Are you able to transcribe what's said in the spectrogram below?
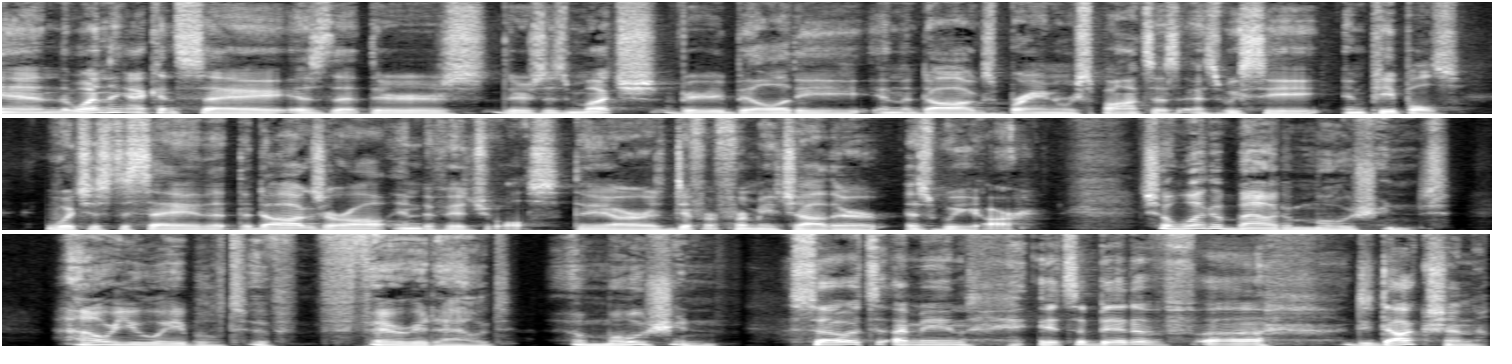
And the one thing I can say is that there's there's as much variability in the dog's brain responses as we see in people's, which is to say that the dogs are all individuals. They are as different from each other as we are. So what about emotions? How are you able to ferret out emotion? So it's, I mean, it's a bit of uh, deduction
